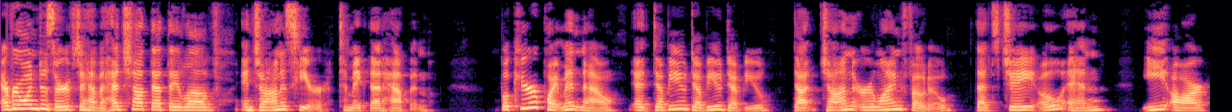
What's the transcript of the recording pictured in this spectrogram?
Everyone deserves to have a headshot that they love, and Jon is here to make that happen. Book your appointment now at www.jonerlienphoto, that's J O N E R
